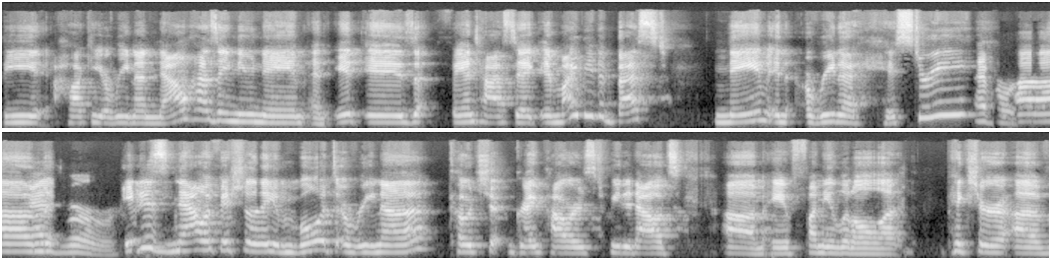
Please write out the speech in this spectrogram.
The Hockey Arena now has a new name and it is fantastic. It might be the best name in arena history. Ever. Um, Ever. it is now officially Mullett Arena. Coach Greg Powers tweeted out um, a funny little uh, picture of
